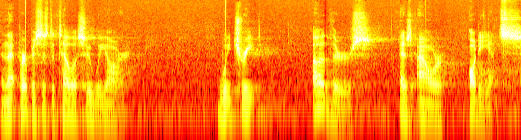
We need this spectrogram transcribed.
and that purpose is to tell us who we are. We treat others as our audience.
